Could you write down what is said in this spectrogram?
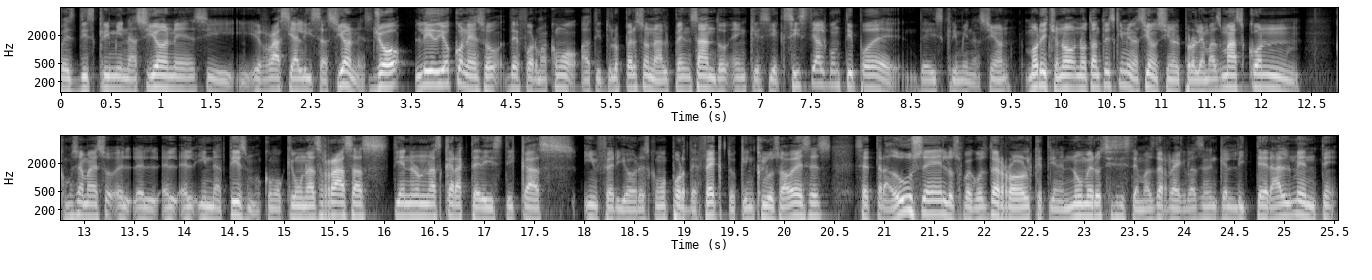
pues discriminaciones y, racializaciones. Yo lidio con eso de forma como a título personal, pensando en que si existe algún tipo de, de discriminación, hemos dicho, no, no tanto discriminación, sino el problema es más con, ¿cómo se llama eso? El, el, el, el innatismo, como que unas razas tienen unas características inferiores como por defecto, que incluso a veces se traduce en los juegos de rol que tienen números y sistemas de reglas en que literalmente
